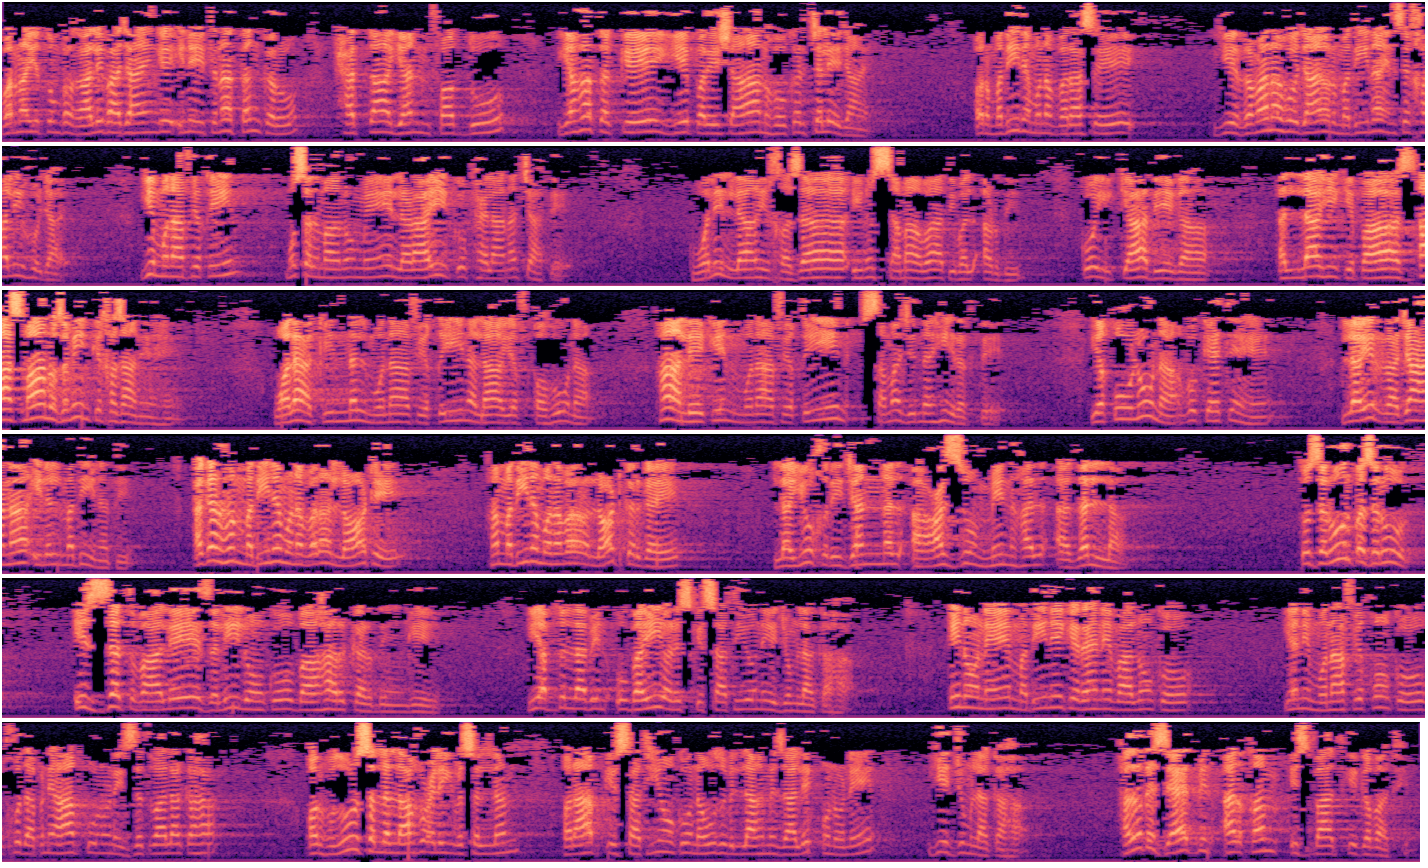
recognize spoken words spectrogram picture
ورنہ یہ تم پر غالب آ جائیں گے۔ انہیں اتنا تنگ کرو، حتیٰ ین یہاں تک کہ یہ پریشان ہو کر چلے جائیں۔ اور مدینہ منورہ سے یہ روانہ ہو جائیں اور مدینہ ان سے خالی ہو جائے۔ یہ منافقین مسلمانوں میں لڑائی کو پھیلانا چاہتے ولی اللہ خزاں ان کوئی کیا دے گا؟ اللہ ہی کے پاس آسمان و زمین کے خزانے ہیں۔ ولا کنل منافقین لا یفقہون ہاں لیکن منافقین سمجھ نہیں رکھتے۔ یقولون، وہ کہتے ہیں لئر رجانا المدینتی اگر ہم مدینہ منورہ لوٹے، ہم مدینہ منورہ لوٹ کر گئے لوخ رجن العز من حل تو ضرور پر ضرور عزت والے زلیلوں کو باہر کر دیں گے۔ یہ عبداللہ بن ابئی اور اس کے ساتھیوں نے یہ جملہ کہا۔ انہوں نے مدینے کے رہنے والوں کو یعنی منافقوں کو خود اپنے آپ کو انہوں نے عزت والا کہا۔ اور حضور صلی اللہ علیہ وسلم اور آپ کے ساتھیوں کو، نعوذ باللہ میں ذالک، انہوں نے یہ جملہ کہا۔ حضرت زید بن ارقم اس بات کے گواہ تھے۔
